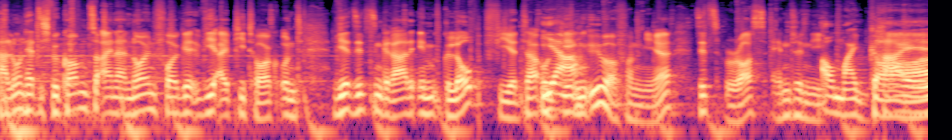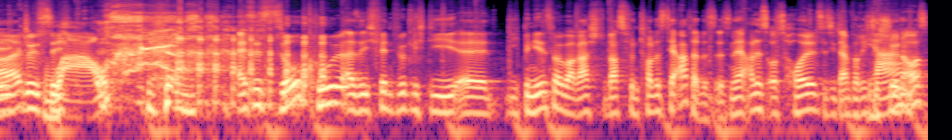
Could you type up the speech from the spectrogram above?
Hallo und herzlich willkommen zu einer neuen Folge VIP Talk. Und wir sitzen gerade im Globe Theater und ja. gegenüber von mir sitzt Ross Anthony. Oh mein Gott. Hi, grüß dich. Wow. es ist so cool. Also ich finde wirklich die, äh, ich bin jedes Mal überrascht, was für ein tolles Theater das ist. Ne? Alles aus Holz, es sieht einfach richtig ja. schön aus.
